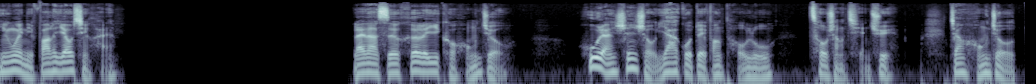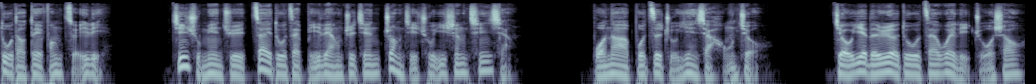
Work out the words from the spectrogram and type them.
因为你发了邀请函。莱纳斯喝了一口红酒，忽然伸手压过对方头颅，凑上前去，将红酒渡到对方嘴里。金属面具再度在鼻梁之间撞击出一声轻响。伯纳不自主咽下红酒，酒液的热度在胃里灼烧。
